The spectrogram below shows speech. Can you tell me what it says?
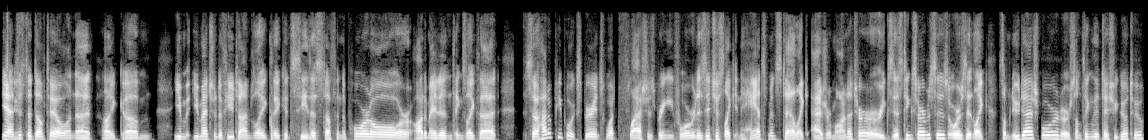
Yeah just to dovetail on that like um, you you mentioned a few times like they could see this stuff in the portal or automated and things like that. So how do people experience what flash is bringing forward? Is it just like enhancements to like azure monitor or existing services or is it like some new dashboard or something that they should go to?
